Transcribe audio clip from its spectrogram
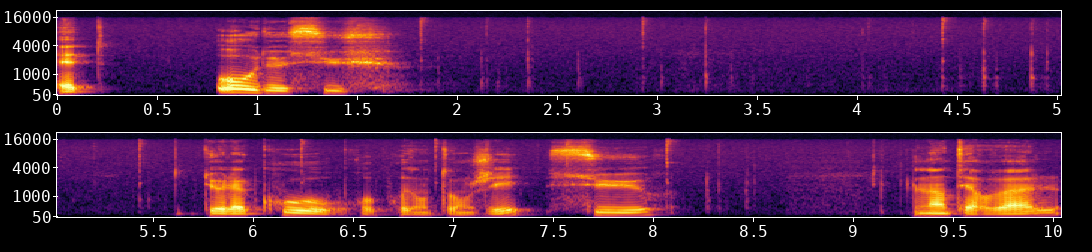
est au-dessus de la courbe représentant g sur l'intervalle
